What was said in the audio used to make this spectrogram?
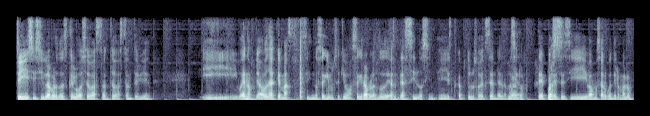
Sí, sí, sí, la verdad es que lo hace bastante, bastante bien. Y bueno, ya, o sea, ¿qué más? Si nos seguimos aquí, vamos a seguir hablando de, de asinos y, este capítulo se va a extender demasiado. ¿Te pues parece si vamos a lo bueno y lo malo?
